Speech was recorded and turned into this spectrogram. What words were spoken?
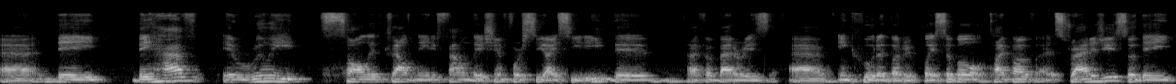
uh, they they have a really solid cloud native foundation for CI CD. The type of batteries uh, included but replaceable type of uh, strategy. So they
